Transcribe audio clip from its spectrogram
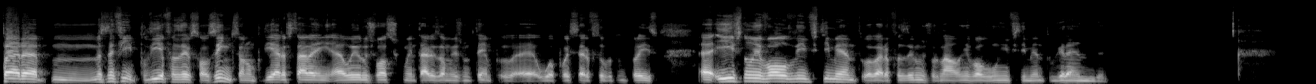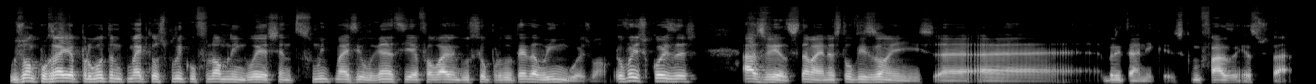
para, hum, mas enfim, podia fazer sozinho, só não podia era estar a ler os vossos comentários ao mesmo tempo. Uh, o apoio serve sobretudo para isso. Uh, e isto não envolve investimento. Agora, fazer um jornal envolve um investimento grande. O João Correia pergunta-me como é que eu explico o fenómeno inglês, sente-se muito mais elegância a falarem do seu produto. É da língua, João. Eu vejo coisas, às vezes, também nas televisões uh, uh, britânicas que me fazem assustar.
